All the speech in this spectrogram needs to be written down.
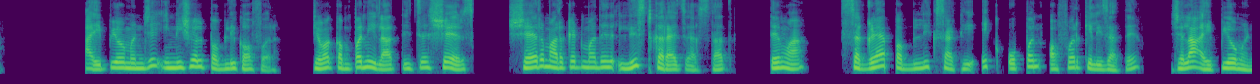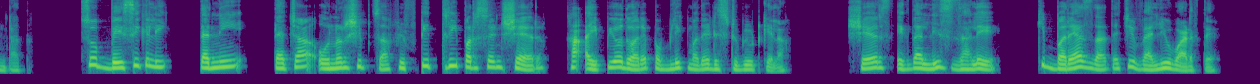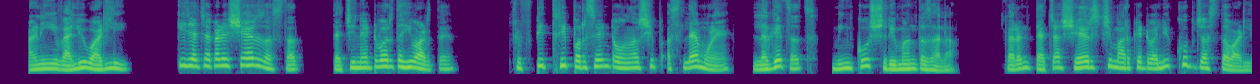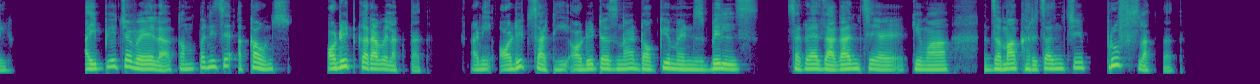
आय-पी-ओ म्हणजे इनिशियल पब्लिक ऑफर. जेव्हा कंपनीला तिचे शेअर्स शेअर मार्केटमध्ये लिस्ट करायचे असतात, तेव्हा सगळ्या पब्लिकसाठी एक ओपन ऑफर केली जाते, ज्याला आय-पी-ओ म्हणतात. सो बेसिकली त्यांनी त्याच्या ओनरशिपचा 53% शेअर हा आय-पी-ओद्वारे पब्लिकमध्ये डिस्ट्रिब्यूट केला. शेअर्स एकदा लिस्ट झाले, की बऱ्याचदा त्याची व्हॅल्यू वाढते आणि व्हॅल्यू वाढली, की ज्याच्याकडे शेअर्स असतात, त्याची नेटवर्थही वाढते वाढते. 53% ओनरशिप असल्यामुळे लगेचच मिंको श्रीमंत झाला. कारण त्याच्या शेअर्सची मार्केट व्हॅल्यू खूप जास्त वाढली. आय-पी-ओच्या वेळेला कंपनीचे अकाउंट्स ऑडिट करावे लागतात आणि ऑडिटसाठी ऑडिटर्सना डॉक्युमेंट्स, बिल्स, सगळ्या जागांचे किंवा जमा खर्चांचे प्रूफ्स लागतात.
